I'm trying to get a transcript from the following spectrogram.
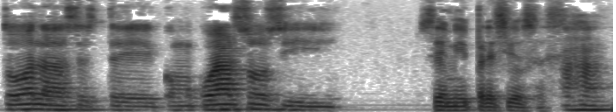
todas las, este, como cuarzos y... semipreciosas, Ajá.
